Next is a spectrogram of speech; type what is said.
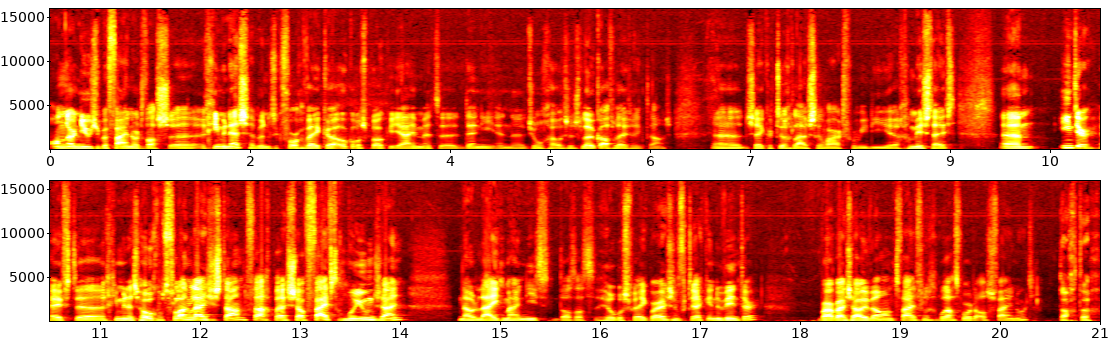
ander nieuwtje bij Feyenoord was eh Jiménez. Hebben we natuurlijk vorige week eh, ook al besproken. Jij met Danny en John Goosens. Leuke aflevering trouwens. Zeker terugluisteren waard voor wie die gemist heeft. Ehm, Inter heeft Jiménez hoog op het verlanglijstje staan. Vraagprijs zou 50 miljoen zijn. Nou lijkt mij niet dat dat heel bespreekbaar is, een vertrek in de winter. Waarbij zou je wel aan twijfelen gebracht worden als Feyenoord? 80.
